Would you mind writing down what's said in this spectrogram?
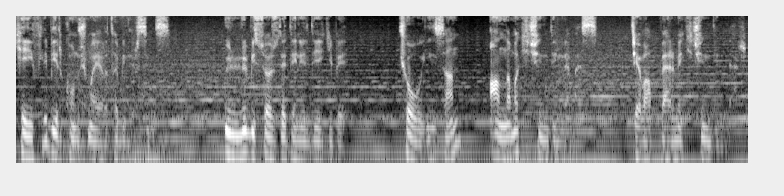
keyifli bir konuşma yaratabilirsiniz. Ünlü bir sözde denildiği gibi, çoğu insan anlamak için dinlemez, cevap vermek için dinler.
